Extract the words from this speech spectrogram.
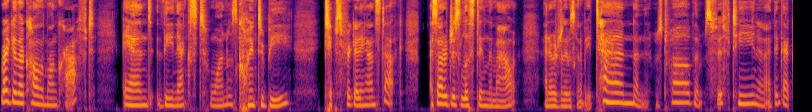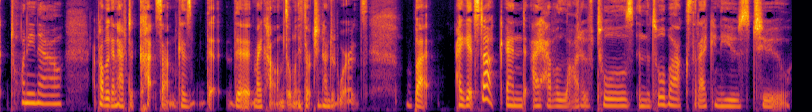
regular column on craft and the next one was going to be tips for getting unstuck. I started just listing them out and originally it was going to be 10 and then it was 12, then it was 15 and I think I got 20 now. I'm probably going to have to cut some because the, the, my column's only 1300 words, but I get stuck and I have a lot of tools in the toolbox that I can use to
